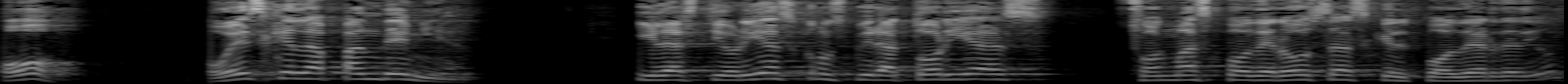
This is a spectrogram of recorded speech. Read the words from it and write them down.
O, o es que la pandemia y las teorías conspiratorias son más poderosas que el poder de Dios.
